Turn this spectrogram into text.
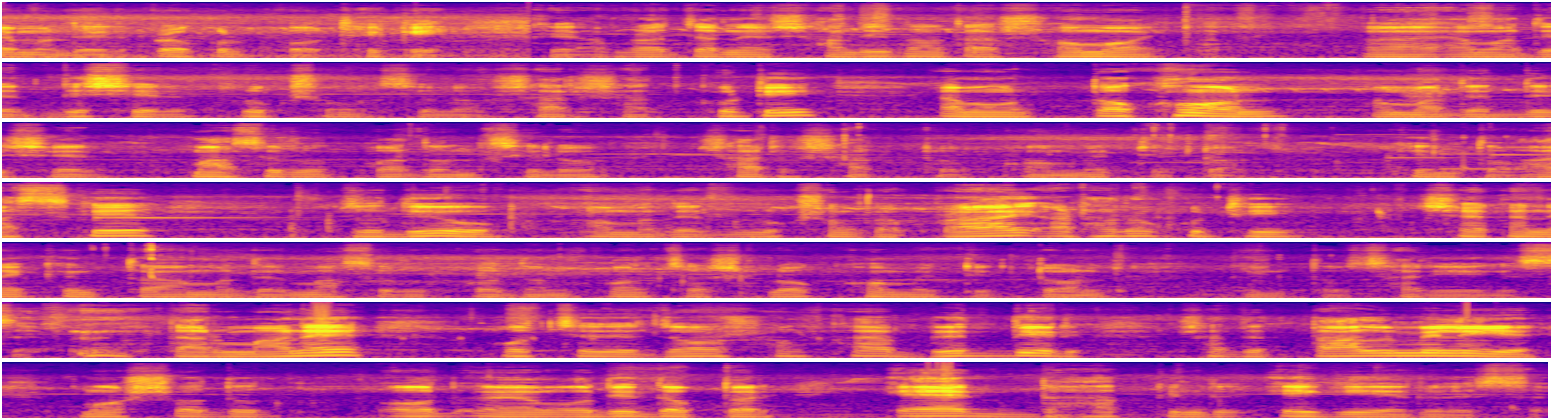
আমাদের প্রকল্প থেকে। যে আমরা জানি স্বাধীনতার সময় আমাদের দেশের লোকসংখ্যা ছিল সাড়ে সাত কোটি এবং তখন আমাদের দেশের মাছের উৎপাদন ছিল সাড়ে সাত লক্ষ মেট্রিক টন। কিন্তু আজকে যদিও আমাদের লোকসংখ্যা প্রায় আঠারো কোটি, সেখানে কিন্তু আমাদের মাছের উৎপাদন পঞ্চাশ লক্ষ মেট্রিক টন কিন্তু ছাড়িয়ে গেছে। তার মানে হচ্ছে যে জনসংখ্যা বৃদ্ধির সাথে তাল মিলিয়ে মৎস্য অধি- অধ- অধিদপ্তর এক ধাপ কিন্তু এগিয়ে রয়েছে।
